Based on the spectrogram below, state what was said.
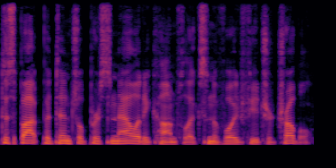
to spot potential personality conflicts and avoid future trouble.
